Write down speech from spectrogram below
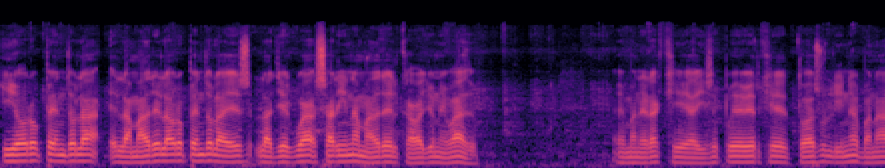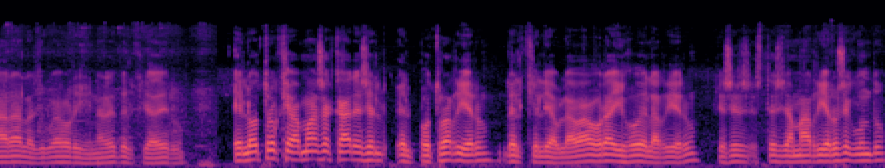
y Oropéndola, eh, la madre de la Oropéndola es la yegua Sarina, madre del caballo nevado. De manera que ahí se puede ver que todas sus líneas van a dar a las yeguas originales del criadero. El otro que vamos a sacar es el, el potro arriero, del que le hablaba ahora, hijo del arriero, que este se llama Riero Segundo,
